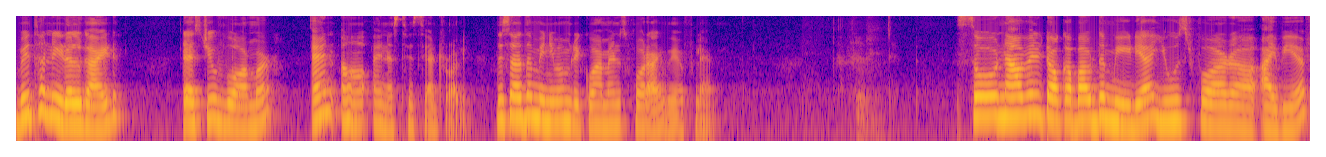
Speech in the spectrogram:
with a needle guide, test tube warmer and uh, anesthesia trolley. These are the minimum requirements for IVF lab. So now we'll talk about the media used for uh, IVF.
